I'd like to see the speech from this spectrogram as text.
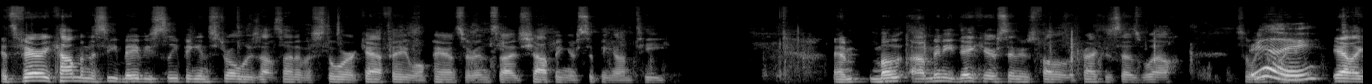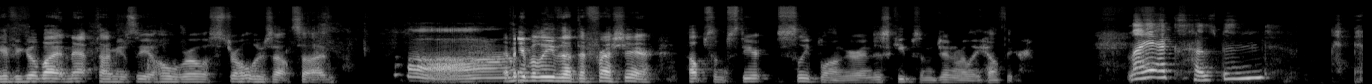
It's very common to see babies sleeping in strollers outside of a store or cafe while parents are inside shopping or sipping on tea. And mo- uh, many daycare centers follow the practice as well. So we- like, Really? yeah, like if you go by at nap time, you'll see a whole row of strollers outside. Aww. And they believe that the fresh air helps them steer, sleep longer and just keeps them generally healthier. My ex-husband had been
